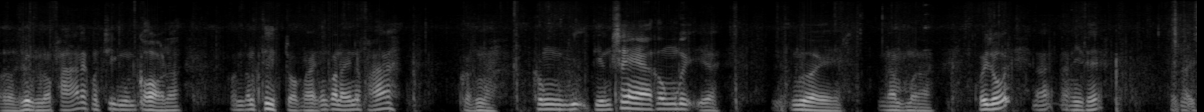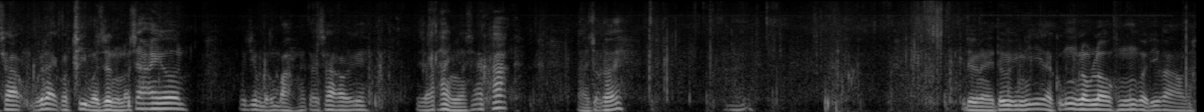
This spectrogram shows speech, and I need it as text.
ở rừng nó phá đấy con chim con cò nó con ăn thịt hoặc là những con ấy nó phá đấy. Còn à, không bị tiếng xe không bị à, người nằm à, quấy rối. Đấy là như thế. Tại sao với lại con chim ở rừng nó sẽ hay hơn con chim đồng bằng tại sao cái giá thành nó sẽ khác ở chỗ đấy? Cái đường này tôi nghĩ là cũng lâu lâu không có người đi vào rồi.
